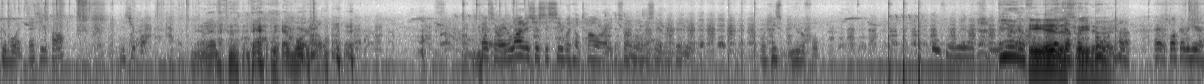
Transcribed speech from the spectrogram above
Good boy. Can I see your paw? It's your paw. Now that, that we have worked on. That's all right. A lot of it's just to see what he'll tolerate. That's why we want to see it on the video. Well, he's beautiful. He's a real sweet. Beautiful. He is Ain't a that pretty sweetheart. boy, huh? All right, let's walk over here.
